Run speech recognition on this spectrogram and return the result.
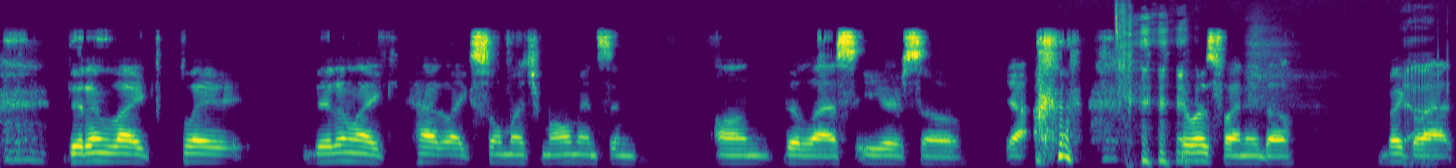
like didn't like play, didn't like had like so much moments in on the last year. So yeah, it was funny though but Yeah. glad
